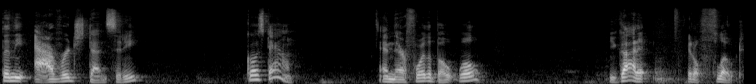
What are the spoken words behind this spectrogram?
then the average density goes down. And therefore the boat will you got it, it'll float.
